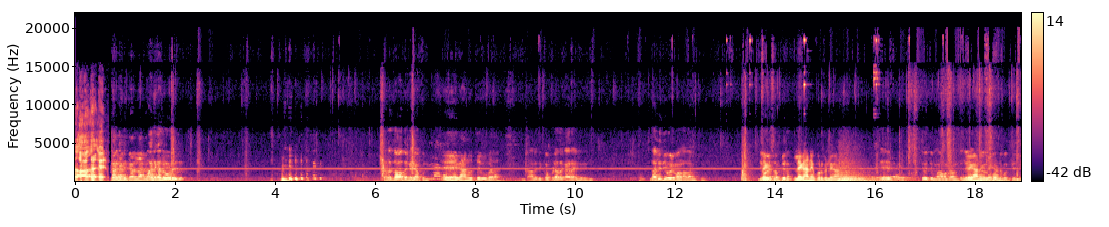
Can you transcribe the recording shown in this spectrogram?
पाणी कसं ओढायचं चला जाऊ आता घरी आपण. ए घाण होतंय उभा राहा. झालं ते कपडे आता काय राहिले झाली दिवाळी मला आमची. दिवाळी संपली ना? लय घाण आहे पोरग लय घाण. ते मामा काय म्हणते लय घाण आहे, लय घाण. बघते मी.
